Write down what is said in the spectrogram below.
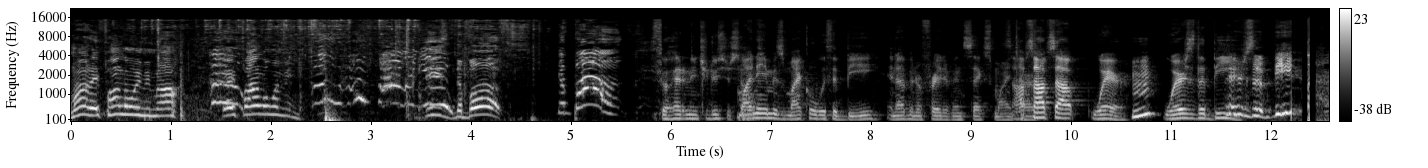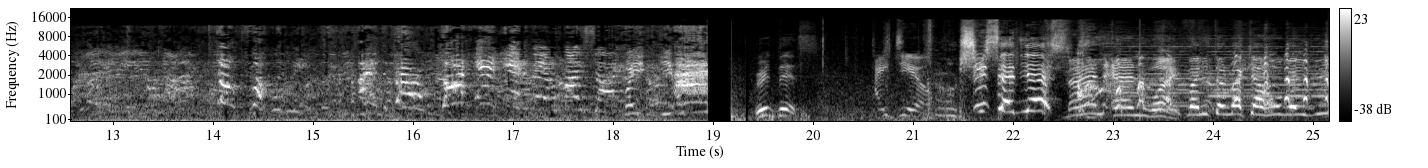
Ma, they following me, Ma. They following me. Who, who following you? These, the bugs. The bug! Go ahead and introduce yourself. My name is Michael with a B, and I've been afraid of insects my Stop, entire stop, stop. stop. Where? Hmm? Where's the bee? There's a bee. Don't fuck with me! I have the power of God and anime on my side! Wait, you... Read this. I do. She said yes! Man and wife. My little macaron, baby!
